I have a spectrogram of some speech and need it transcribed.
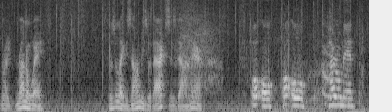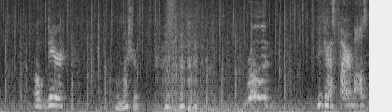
Right, run away. Those are like zombies with axes down there. Uh-oh, uh-oh. Pyro Man. Oh, dear. Oh, mushroom. Run! He casts fireballs.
